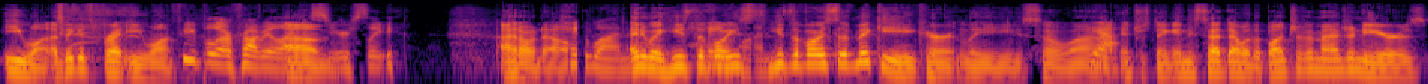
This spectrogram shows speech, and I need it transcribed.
Ewan. I think it's Bret Ewan. People are probably like, Um, seriously. I don't know. K1. Anyway, he's the voice. K1. He's the voice of Mickey currently. So uh, Yeah. interesting. And he sat down with a bunch of Imagineers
